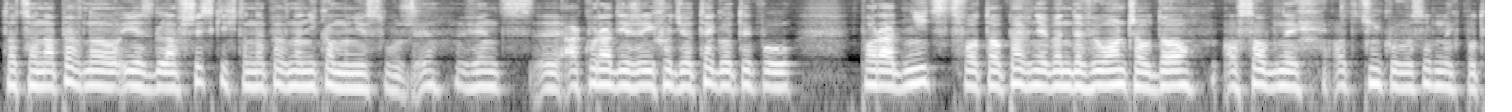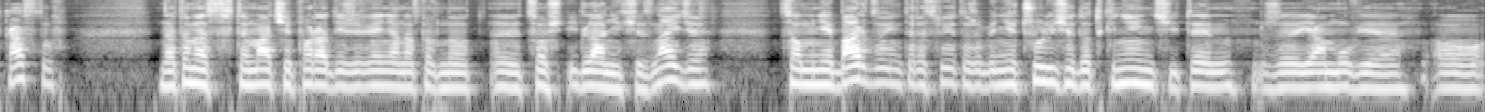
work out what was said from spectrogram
to, co na pewno jest dla wszystkich, to na pewno nikomu nie służy. Więc y, akurat jeżeli chodzi o tego typu poradnictwo, to pewnie będę wyłączał do osobnych odcinków, osobnych podcastów. Natomiast w temacie porad i żywienia na pewno y, coś i dla nich się znajdzie. Co mnie bardzo interesuje, to żeby nie czuli się dotknięci tym, że ja mówię o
